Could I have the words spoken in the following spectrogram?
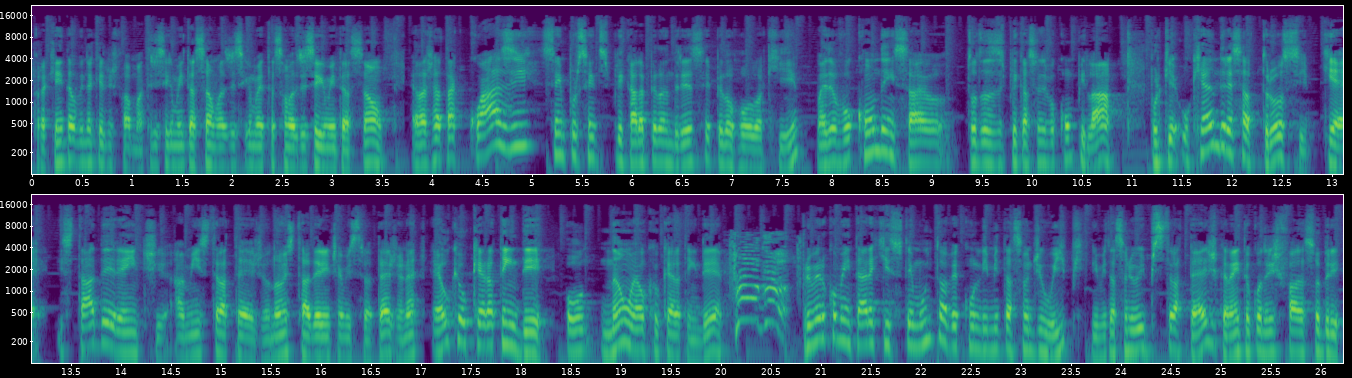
para quem está ouvindo aqui a gente fala matriz de segmentação, matriz de segmentação, matriz de segmentação, ela já está quase 100% explicada pela Andressa e pelo rolo aqui, mas eu vou condensar todas as explicações eu vou compilar, porque o que a Andressa trouxe, que é está aderente à minha estratégia ou não está aderente à minha estratégia, né? É o que eu quero atender ou não é o que eu quero atender. Fogo! Primeiro comentário é que isso tem muito a ver com limitação de WIP, limitação de WIP estratégica, né? Então, quando a gente fala sobre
